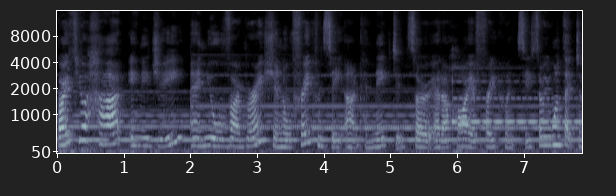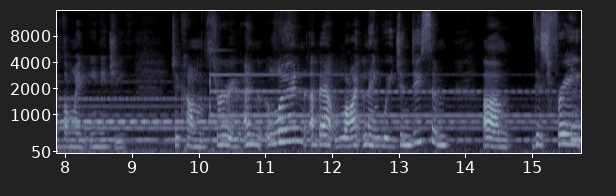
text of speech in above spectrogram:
both your heart energy and your vibration or frequency are connected, so at a higher frequency. So, we want that divine energy to come through and learn about light language and do some um, this free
